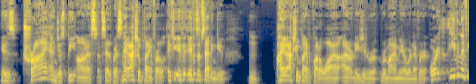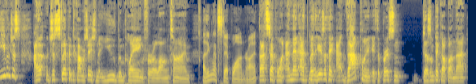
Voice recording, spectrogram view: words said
is try and just be honest and say to the person, "Hey, I've actually been playing for a, if you if, if it's upsetting you." Hmm. I have actually been playing for quite a while. I don't need you to re- remind me or whatever. Or even if, even just, I just slip into conversation that you've been playing for a long time. I think that's step one, right? That's step one. And then, at, but here's the thing: at that point, if the person doesn't pick up on that,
